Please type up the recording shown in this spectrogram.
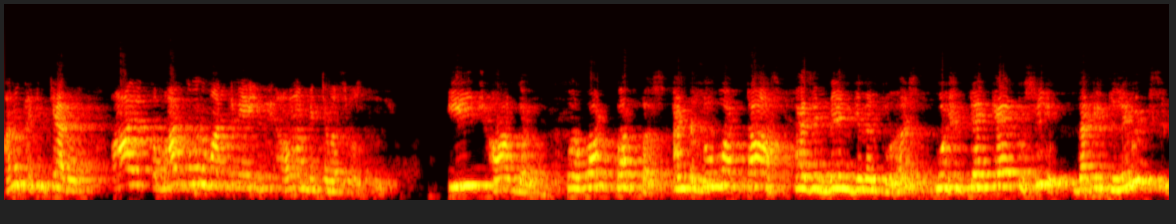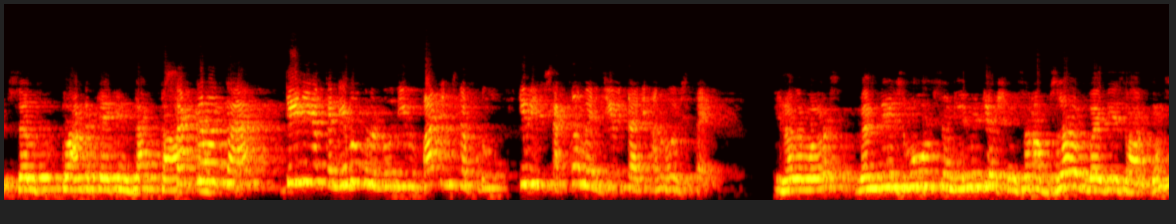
అనుగ్రహించాడో ఆ యొక్క మార్గమును మాత్రమే ఇవి అవలంబించవలసి వస్తుంది Each organ, for what purpose and to do what task has it been given to us, we should take care to see that it limits itself to undertaking that task. సక్రమంగా దీని యొక్క నియమములను నీవు పాటించినప్పుడు ఇవి సక్రమైన జీవితాన్ని అనుభవిస్తాయి In other words, when these rules and limitations are observed by these organs,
